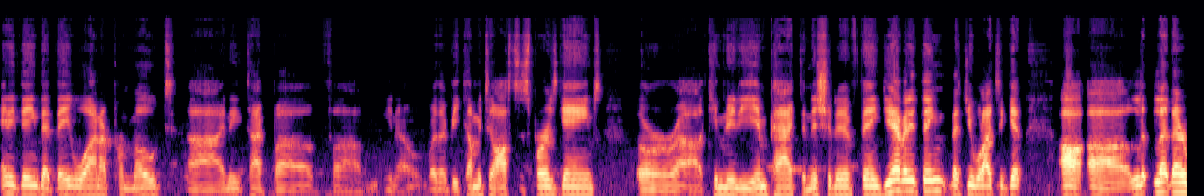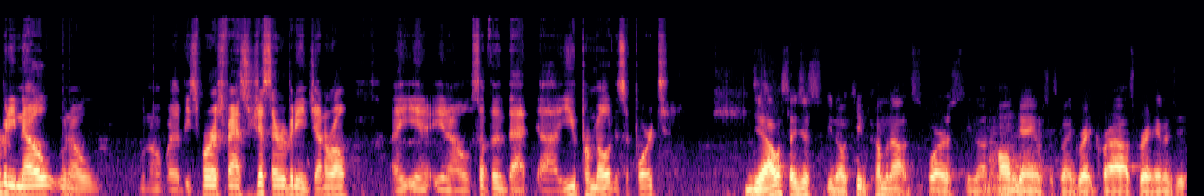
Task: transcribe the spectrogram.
anything that they want to promote, uh, any type of, um, you know, whether it be coming to Austin Spurs games or uh, community impact initiative thing. Do you have anything that you would like to get, uh, uh, let, let everybody know, you know, you know, whether it be Spurs fans or just everybody in general, uh, you, you know, something that uh, you promote and support? Yeah, I would say just you know keep coming out to sports. You know, the home games. It's been great crowds, great energy.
